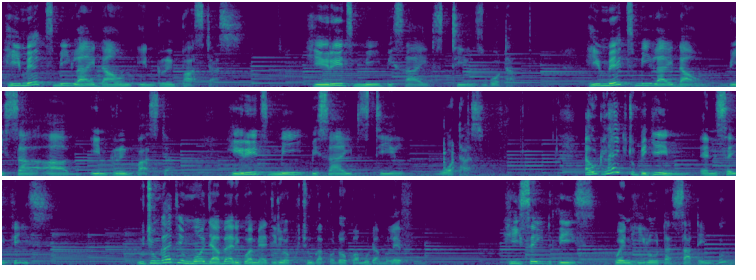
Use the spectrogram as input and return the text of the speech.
He makes me lie down in green pastures. He leads me beside still water. He makes me lie down beside, uh, in green pasture. He leads me beside still waters. I would like to begin and say this. Mchungaji mmoja ambaye alikuwa ameajiriwa kuchunga kondoo kwa muda mrefu, he said this when he wrote a certain book,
